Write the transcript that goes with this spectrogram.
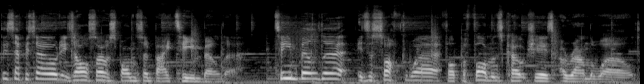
This episode is also sponsored by TeamBuildr. TeamBuildr is a software for performance coaches around the world.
